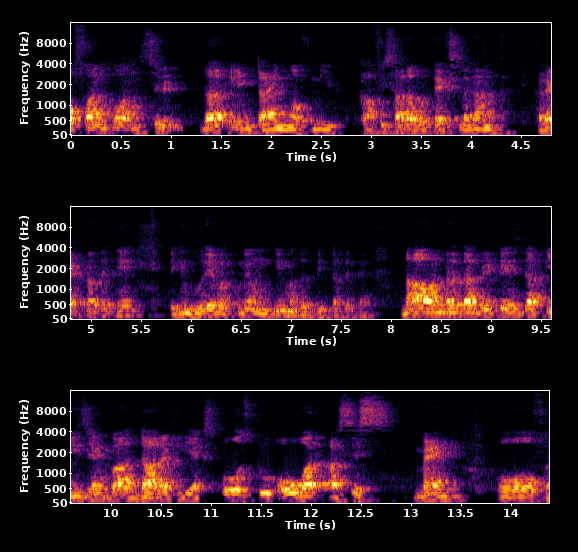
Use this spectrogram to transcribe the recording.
often considered in time of need. काफ़ी सारा वो टैक्स लगान करेक्ट करते थे, लेकिन बुरे वक्त में उनकी मदद भी करते थे। ना under the British the peasant was directly expose to over assessment of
